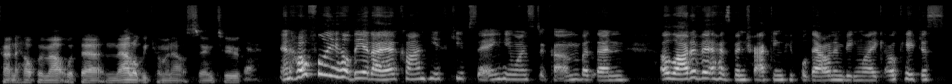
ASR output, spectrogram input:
kind of help him out with that, and that'll be coming out soon too. Yeah. And hopefully he'll be at ayA Con. He keeps saying he wants to come, but then a lot of it has been tracking people down and being like, okay, just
